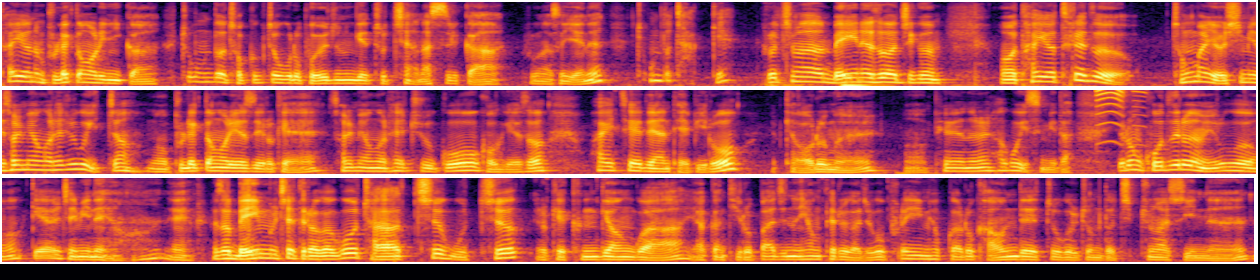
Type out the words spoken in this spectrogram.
타이어는 블랙 덩어리니까 조금 더 적극적으로 보여주는 게 좋지 않았을까? 그러고 나서 얘는 조금 더 작게? 그렇지만 메인에서 지금 어, 타이어 트레드 정말 열심히 설명을 해주고 있죠. 뭐 블랙 덩어리에서 이렇게 설명을 해주고 거기에서 화이트에 대한 대비로 이렇게 얼음을 어, 표현을 하고 있습니다. 이런 고드름 이거 깨알 재미네요. 네. 그래서 메인 물체 들어가고 좌측 우측 이렇게 근경과 약간 뒤로 빠지는 형태를 가지고 프레임 효과로 가운데 쪽을 좀 더 집중할 수 있는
